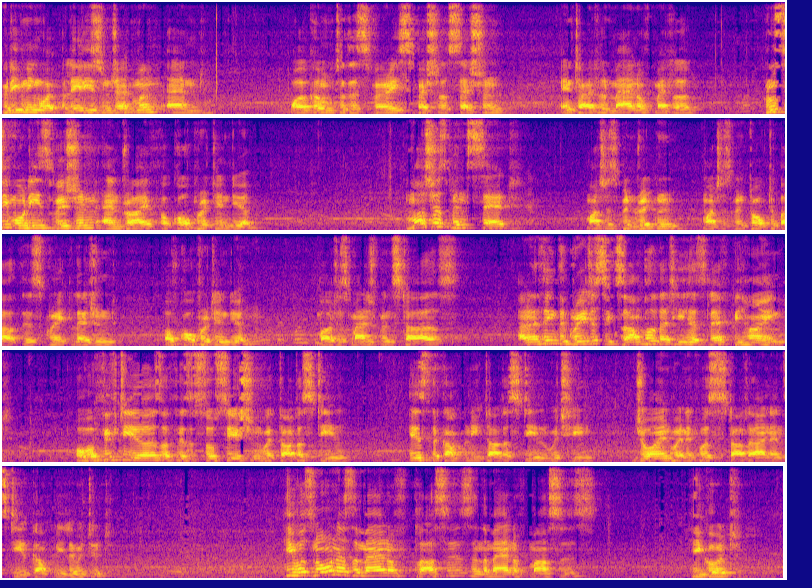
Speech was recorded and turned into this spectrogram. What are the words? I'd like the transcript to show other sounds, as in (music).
Good evening, ladies and gentlemen, and welcome to this very special session entitled Man of Mettle, Russi Mody's Vision and Drive for Corporate India. Much has been said, much has been written, much has been talked about this great legend of corporate India, about his management styles, and I think the greatest example that he has left behind over 50 years of his association with Tata Steel is the company Tata Steel, which he joined when it was Tata Iron and Steel Company Limited. He was known as the man of classes and the man of masses. He could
